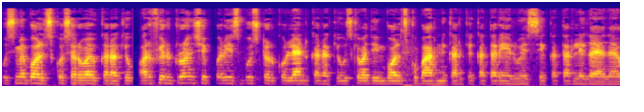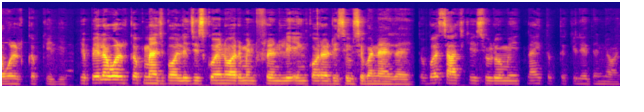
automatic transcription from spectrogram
उसमें बॉल्स को सर्वाइव करा के और फिर ड्रोन शिप पर इस बूस्टर को लैंड करा के उसके बाद इन बॉल्स को बाहर निकाल के कतर एयरवेज से कतर ले गया गया वर्ल्ड कप के लिए। ये पहला वर्ल्ड कप मैच बॉल है, जिसको एनवायरमेंट फ्रेंडली इंक और एडिसिव से बनाया गया है। तो बस आज के इस वीडियो में इतना ही, तब तक के लिए धन्यवाद।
